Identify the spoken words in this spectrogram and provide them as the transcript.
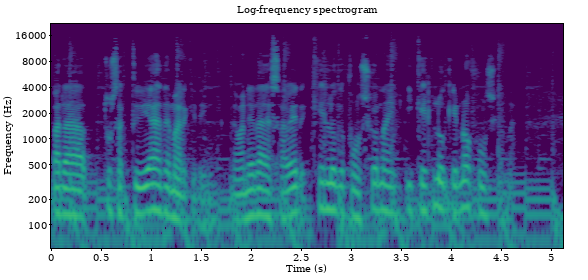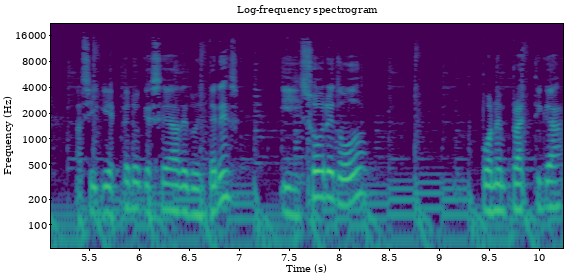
para tus actividades de marketing, de manera de saber qué es lo que funciona y qué es lo que no funciona. Así que espero que sea de tu interés y sobre todo pon en práctica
